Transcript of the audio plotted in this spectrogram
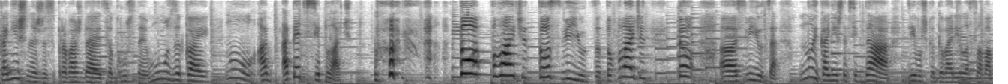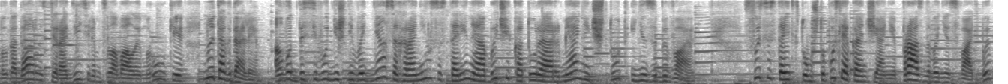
Конечно же, сопровождается грустной музыкой. Ну, а, опять все плачут. То плачут, то смеются, то плачут, то э, смеются. Ну и, конечно, всегда девушка говорила слова благодарности родителям, целовала им руки, ну и так далее. А вот до сегодняшнего дня сохранился старинный обычай, который армяне чтут и не забывают – Суть состоит в том, что после окончания празднования свадьбы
